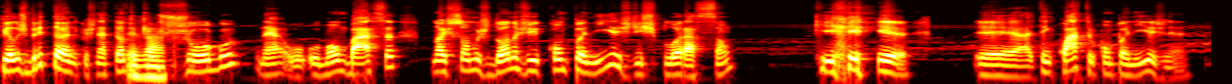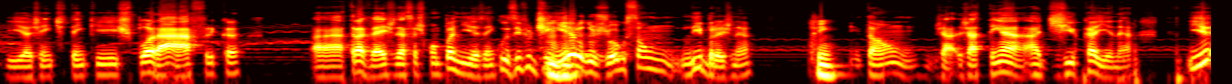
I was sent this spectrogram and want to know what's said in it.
pelos britânicos, né, tanto Exato. que o jogo, né, o, o Mombasa, nós somos donos de companhias de exploração que é, tem quatro companhias, né? E a gente tem que explorar a África através dessas companhias. Né? Inclusive o dinheiro uhum. do jogo são libras, né? Sim. Então já, já tem a, a, dica aí, né? E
